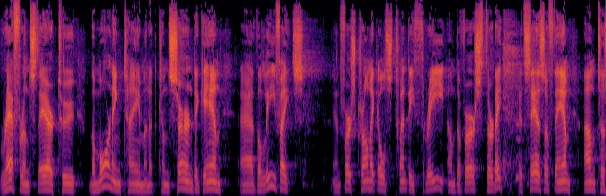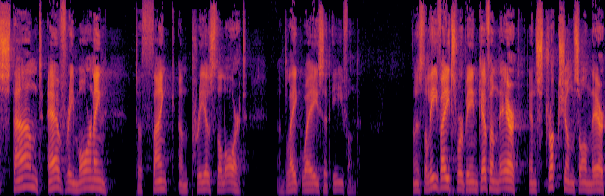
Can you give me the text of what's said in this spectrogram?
reference there to the morning time, and it concerned again uh, the Levites. In 1 Chronicles 23 and the verse 30, it says of them, And to stand every morning to thank and praise the Lord, and likewise at even. And as the Levites were being given their instructions on their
